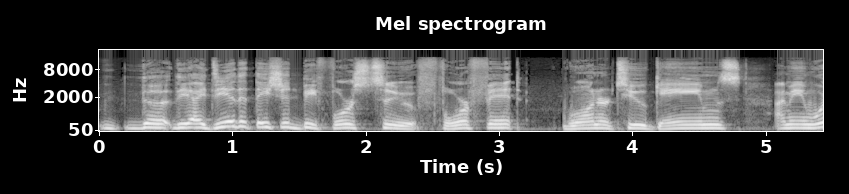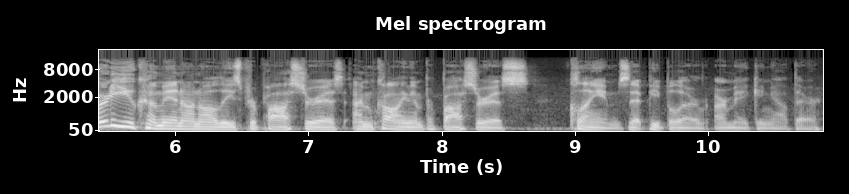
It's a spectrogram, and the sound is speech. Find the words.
The the idea that they should be forced to forfeit one or two games. I mean, where do you come in on all these preposterous? I'm calling them preposterous claims that people are, are making out there.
